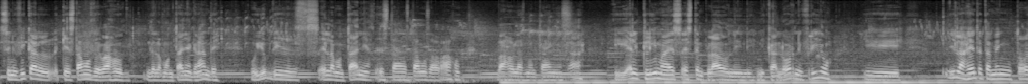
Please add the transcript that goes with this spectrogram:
significa que estamos debajo de la montaña grande. Uyup es, la montaña, está, estamos abajo, bajo las montañas. Y el clima es, es templado, ni, ni, calor ni frío. Y, y la gente también, todo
